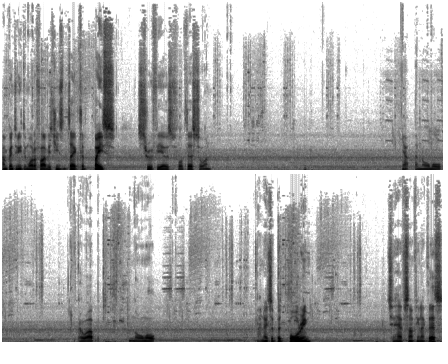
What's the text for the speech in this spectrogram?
I'm going to need to modify these genes and take the base Struthios for this one. Yeah, a normal. Go up. Normal. I know it's a bit boring to have something like this,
